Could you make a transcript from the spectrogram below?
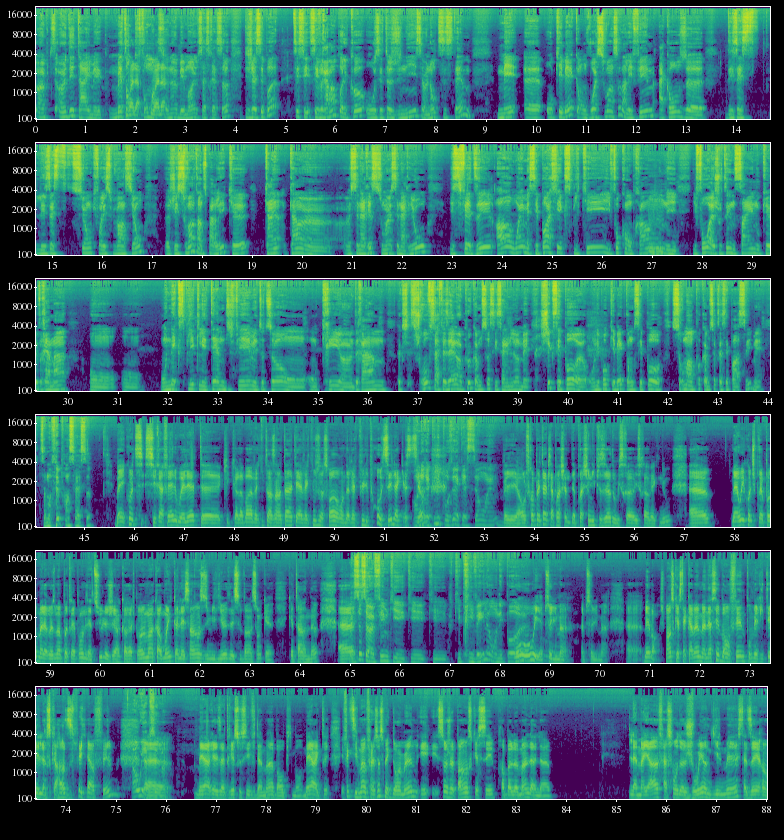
un, un détail, mais mettons qu'il faut mentionner un bémol, ça serait ça. Puis je sais pas, c'est vraiment pas le cas aux États-Unis, c'est un autre système, mais euh, au Québec, on voit souvent ça dans les films à cause euh, des les institutions qui font les subventions. Euh, j'ai souvent entendu parler que quand, quand un, un, scénariste soumet un scénario, il se fait dire ah ouais mais c'est pas assez expliqué, il faut comprendre, mm-hmm. il faut ajouter une scène où que vraiment on, on, on explique les thèmes du film et tout ça, on, on crée un drame. je, trouve que ça faisait un peu comme ça ces scènes-là, mais je sais que c'est pas, euh, on n'est pas au Québec, donc c'est pas sûrement pas comme ça que ça s'est passé, mais ça m'a fait penser à ça. Ben écoute, si, Raphaël Ouellette, euh, qui collabore avec nous de temps en temps, était avec nous ce soir, on aurait pu lui poser la question. On aurait pu lui poser la question, hein. Ben, on le fera peut-être la prochaine, le prochain épisode où il sera, il sera avec nous. Euh, ben oui, écoute, je pourrais pas malheureusement pas te répondre là-dessus. J'ai encore, j'ai probablement encore moins de connaissances du milieu des subventions que, que tu en as. Euh, ben ça, c'est un film qui est, qui qui qui est privé, là. On n'est pas. Oh, oui, absolument. Absolument. Euh, mais bon, je pense que c'était quand même un assez bon film pour mériter l'Oscar du meilleur film. Ah oui, absolument. Euh, meilleure réalisatrice aussi, évidemment. Bon, puis bon, meilleure actrice. Effectivement, Frances McDormand, et, ça, je pense que c'est probablement la, la, la, meilleure façon de jouer, entre guillemets, c'est-à-dire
